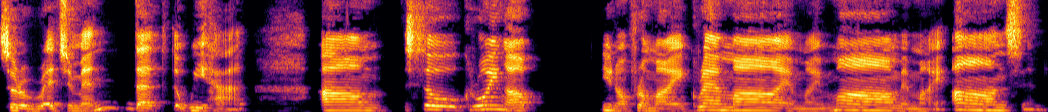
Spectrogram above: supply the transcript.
sort of regimen that we had. Um, so growing up, you know, from my grandma and my mom and my aunts and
